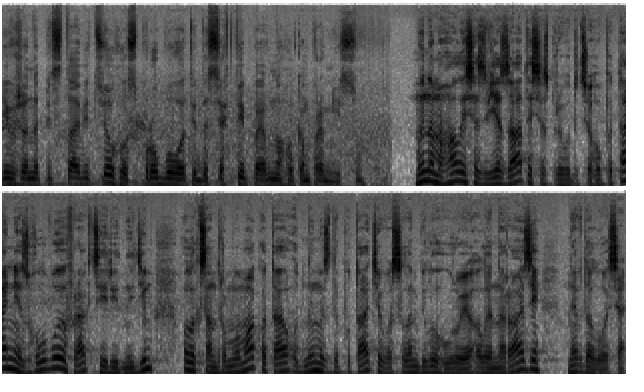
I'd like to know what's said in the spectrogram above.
і вже на підставі цього спробувати досягти певного компромісу. Ми намагалися зв'язатися з приводу цього питання з головою фракції Рідний дім Олександром Ломако та одним із депутатів Василем Білогурою, але наразі не вдалося.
